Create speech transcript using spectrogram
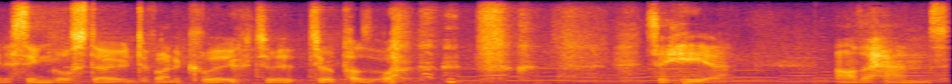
in a single stone to find a clue to, to a puzzle. so here are the hands.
